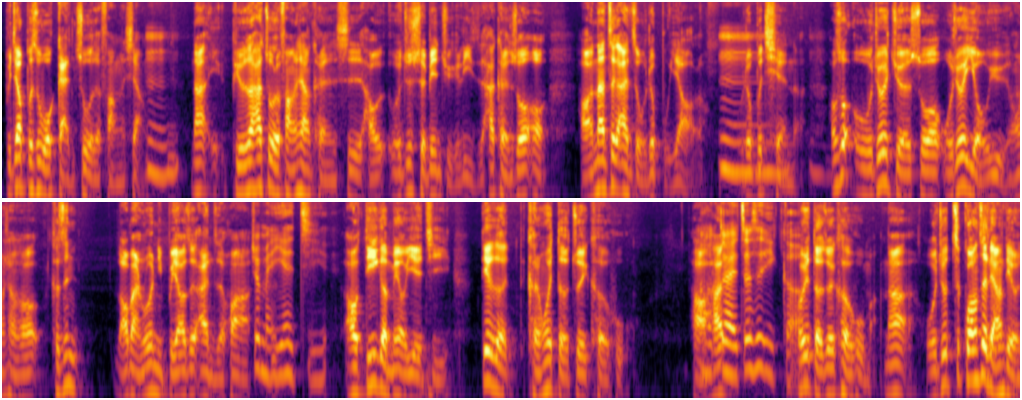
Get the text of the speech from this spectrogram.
比较不是我敢做的方向。嗯，那比如说他做的方向可能是好，我就随便举个例子，他可能说哦，好，那这个案子我就不要了，嗯，我就不签了。我说我就会觉得说，我就会犹豫。我想说，可是老板，如果你不要这个案子的话，就没业绩。哦，第一个没有业绩，第二个可能会得罪客户。好，对，这是一个，我会得罪客户嘛？那我就这光这两点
